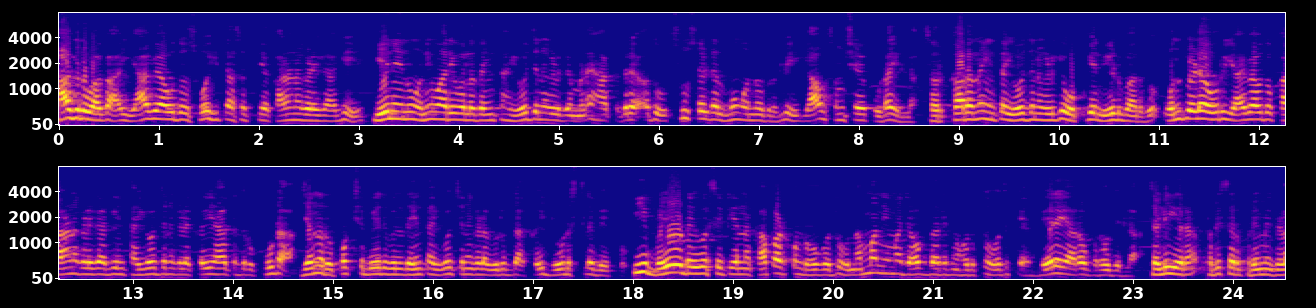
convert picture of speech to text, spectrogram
ಹಾಗಿರುವಾಗ ಯಾವ್ಯಾವುದೋ ಸ್ವಹಿತಾಸಕ್ತಿಯ ಕಾರಣಗಳಿಗಾಗಿ ಏನೇನು ಅನಿವಾರ್ಯವಲ್ಲದ ಇಂತಹ ಯೋಜನೆಗಳಿಗೆ ಮಣೆ ಹಾಕಿದ್ರೆ ಅದು ಸೂಸೈಡಲ್ ಮೂವ್ ಅನ್ನೋದ್ರಲ್ಲಿ ಯಾವ ಸಂಶಯ ಕೂಡ ಇಲ್ಲ. ಸರ್ಕಾರನೇ ಇಂತಹ ಯೋಜನೆಗಳಿಗೆ ಒಪ್ಪಿಗೆ ನೀಡಬಾರದು. ಒಂದ್ ವೇಳೆ ಅವರು ಯಾವ್ಯಾವುದೋ ಕಾರಣಗಳಿಗಾಗಿ ಇಂತಹ ಯೋಜನೆಗಳ ಕೈ ಹಾಕಿದ್ರು ಕೂಡ ಜನರು ಪಕ್ಷ ಭೇದವಿಲ್ಲದೆ ಇಂತಹ ಯೋಜನೆಗಳ ವಿರುದ್ಧ ಕೈ ಜೋಡಿಸಲೇಬೇಕು. ಈ ಬಯೋಡೈವರ್ಸಿಟಿಯನ್ನ ಕಾಪಾಡಿಕೊಂಡು ಹೋಗೋದು ನಮ್ಮ ನಿಮ್ಮ ಜವಾಬ್ದಾರಿನ ಹೊರತು ಅದಕ್ಕೆ ಬೇರೆ ಯಾರೋ ಬರೋದಿಲ್ಲ. ಸ್ಥಳೀಯರ, ಪರಿಸರ ಪ್ರೇಮಿಗಳ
